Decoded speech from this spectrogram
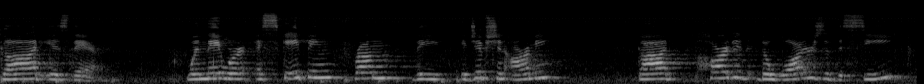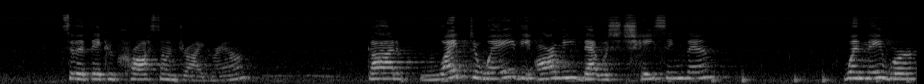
God is there. When they were escaping from the Egyptian army, God parted the waters of the sea so that they could cross on dry ground. God wiped away the army that was chasing them. When they were,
